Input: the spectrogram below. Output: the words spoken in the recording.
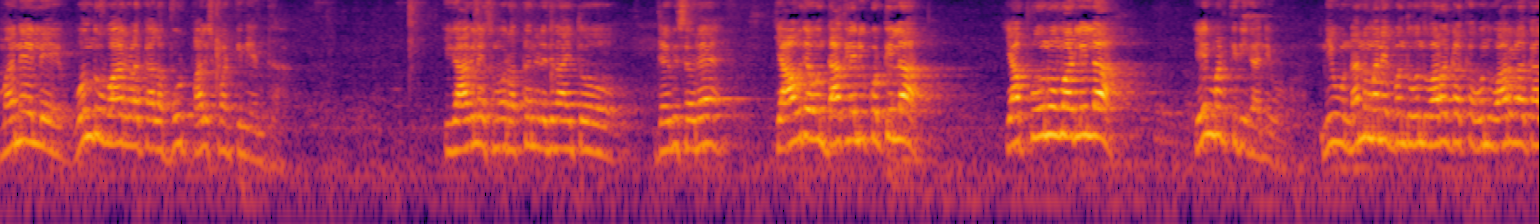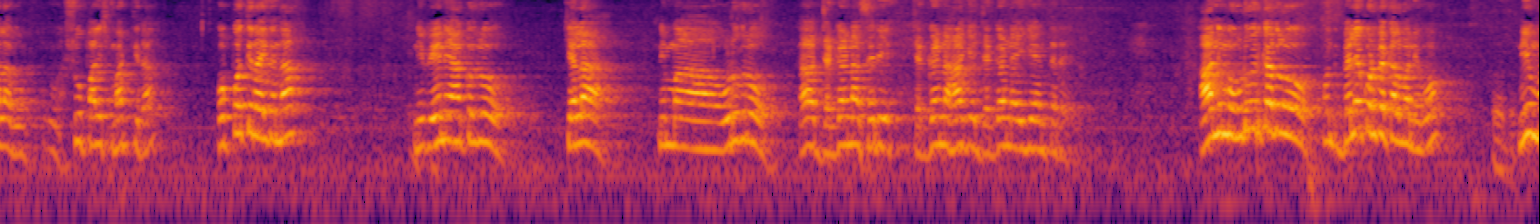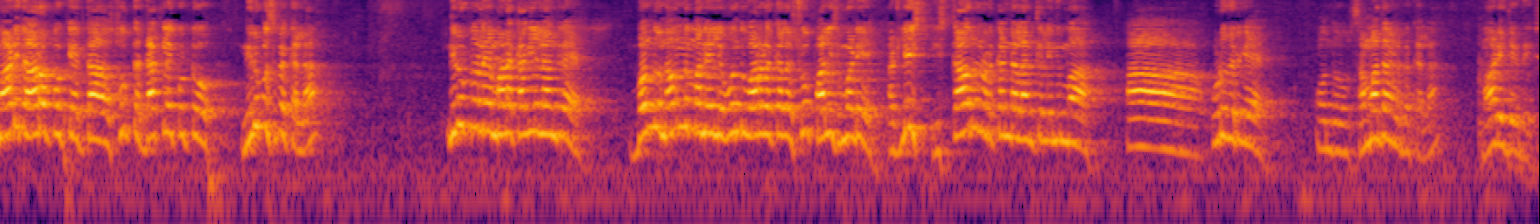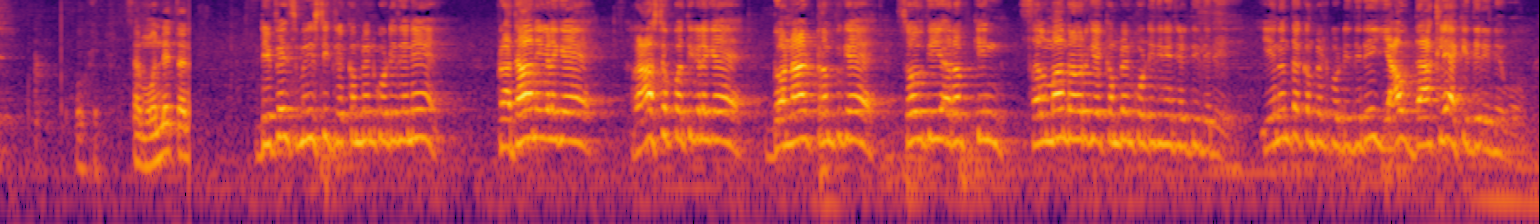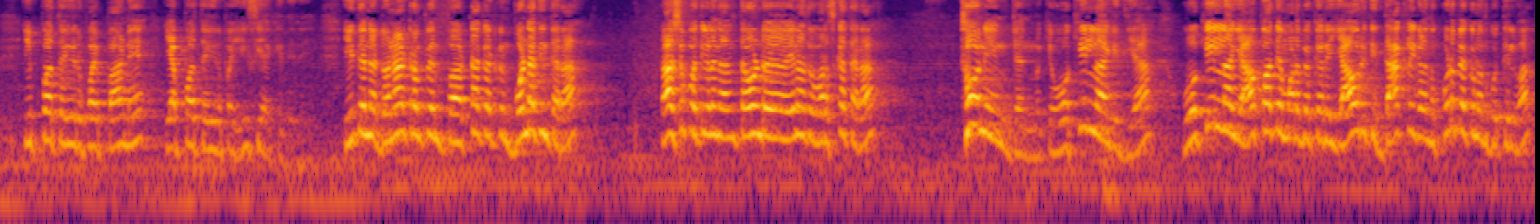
ಮನೆಯಲ್ಲಿ ಒಂದು ವಾರಗಳ ಕಾಲ ಬೂಟ್ ಪಾಲಿಶ್ ಮಾಡ್ತೀನಿ ಅಂತ. ಈಗಾಗಲೇ ಸುಮಾರು ಹತ್ತನ್ನೆರಡು ದಿನ ಆಯಿತು ಜಗದೀಶ್ ಅವರೇ. ಯಾವುದೇ ಒಂದು ದಾಖಲೆ ನೀವು ಕೊಟ್ಟಿಲ್ಲ. ಯಾವ ಪ್ರೂವ್ನೂ ಮಾಡಲಿಲ್ಲ. ಏನು ಮಾಡ್ತೀರಿ ಈಗ ನೀವು? ನೀವು ನನ್ನ ಮನೆಗೆ ಬಂದು ಒಂದು ವಾರಗಳ ಒಂದು ವಾರಗಳ ಕಾಲ ಶೂ ಪಾಲಿಶ್ ಮಾಡ್ತೀರಾ? ಒಪ್ಪೋತೀರಾ ಇದನ್ನು? ನೀವೇನೇ ಹಾಕಿದ್ರು ಕೆಲ ನಿಮ್ಮ ಹುಡುಗರು ಆ ಜಗ್ಗಣ್ಣ ಸರಿ ಜಗ್ಗಣ್ಣ ಹಾಗೆ ಜಗ್ಗಣ್ಣ ಹೀಗೆ ಅಂತಾರೆ. ಆ ನಿಮ್ಮ ಹುಡುಗರಿಗಾದ್ರೂ ಒಂದು ಬೆಲೆ ಕೊಡ್ಬೇಕಲ್ವಾ ನೀವು? ನೀವು ಮಾಡಿದ ಆರೋಪಕ್ಕೆ ತಾ ಸೂಕ್ತ ದಾಖಲೆ ಕೊಟ್ಟು ನಿರೂಪಿಸ್ಬೇಕಲ್ಲ? ನಿರೂಪಣೆ ಮಾಡೋಕ್ಕಾಗಲಿಲ್ಲ ಅಂದರೆ ಬಂದು ನಮ್ಮ ಮನೆಯಲ್ಲಿ ಒಂದು ವಾರಗಳ ಕಾಲ ಶೂ ಪಾಲಿಶ್ ಮಾಡಿ ಅಟ್ಲೀಸ್ಟ್ ಇಷ್ಟಾದರೂ ನಡ್ಕೊಂಡಲ್ಲ ಅಂತೇಳಿ ನಿಮ್ಮ ಆ ಹುಡುಗರಿಗೆ ಒಂದು ಸಮಾಧಾನ ಹೇಳ್ಬೇಕಲ್ಲ? ಮಾಡಿ ಜಗದೀಶ್. ಓಕೆ. ಸರ್ ಮೊನ್ನೆ ತಾನೆ ಡಿಫೆನ್ಸ್ ಮಿನಿಸ್ಟ್ರಿಗೆ ಕಂಪ್ಲೇಂಟ್ ಕೊಟ್ಟಿದ್ದೇನೆ. ಪ್ರಧಾನಿಗಳಿಗೆ ರಾಷ್ಟ್ರಪತಿಗಳಿಗೆ ಡೊನಾಲ್ಡ್ ಟ್ರಂಪ್ಗೆ ಸೌದಿ ಅರಬ್ ಕಿಂಗ್ ಸಲ್ಮಾನ್ ರವರಿಗೆ ಕಂಪ್ಲೇಂಟ್ ಕೊಟ್ಟಿದ್ದೀನಿ ಅಂತ ಹೇಳ್ತಿದ್ದೀರಿ. ಏನಂತ ಕಂಪ್ಲೇಂಟ್ ಕೊಟ್ಟಿದ್ದೀರಿ? ಯಾವ ದಾಖಲೆ ಹಾಕಿದ್ದೀರಿ ನೀವು? ಇಪ್ಪತ್ತೈದು ರೂಪಾಯಿ ಪಾಣೆ ಎಪ್ಪತ್ತೈದು ರೂಪಾಯಿ ಈಸಿ ಹಾಕಿದ್ದೀರಿ. ಇದನ್ನು ಡೊನಾಲ್ಡ್ ಟ್ರಂಪ್ ಏನು ಪಟ್ಟ ಕಟ್ಕೊಂಡು ಬೊಂಡ ತಿಂತಾರಾ? ರಾಷ್ಟ್ರಪತಿಗಳನ್ನ ಅದನ್ನ ತಗೊಂಡು ಏನಾದರೂ ಒರೆಸ್ಕೋತಾರ? ಥೋ ನೀನು ಜನ್ಮಕ್ಕೆ ವಕೀಲನಾಗಿದೆಯಾ? ವಕೀಲನಾಗಿ ಆಪಾದನೆ ಮಾಡಬೇಕಾದ್ರೆ ಯಾವ ರೀತಿ ದಾಖಲೆಗಳನ್ನು ಕೊಡಬೇಕು ಅನ್ನೋದು ಗೊತ್ತಿಲ್ವಾ?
